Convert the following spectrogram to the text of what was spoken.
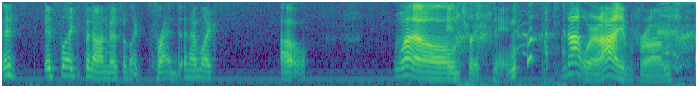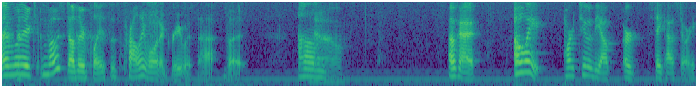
it, it's like synonymous with like friend, and I'm like, oh, well, interesting. not where I'm from. I'm like, most other places probably won't agree with that, but, um, no. okay. Oh wait, part two of the out or steakhouse story.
